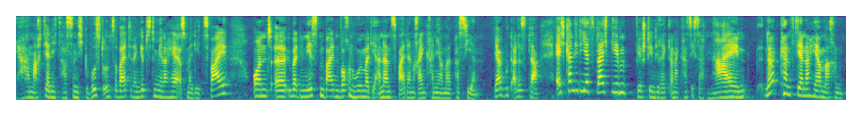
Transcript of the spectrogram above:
ja, macht ja nichts, hast du nicht gewusst und so weiter. Dann gibst du mir nachher erstmal die zwei und äh, über die nächsten beiden Wochen holen wir die anderen zwei dann rein, kann ja mal passieren. Ja gut, alles klar. Ey, ich kann dir die jetzt gleich geben. Wir stehen direkt an der Kasse. Ich sag, nein, ne, kannst du ja nachher machen.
